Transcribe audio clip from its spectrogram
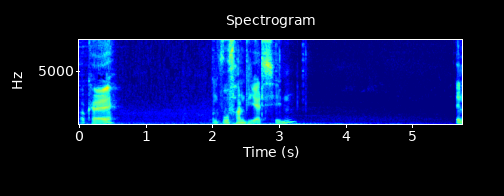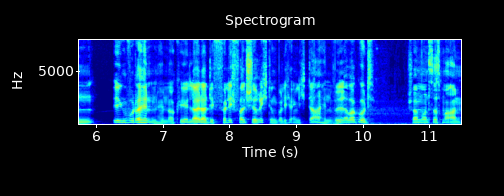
Okay. Und wo fahren wir jetzt hin? In irgendwo da hinten hin, okay. Leider die völlig falsche Richtung, weil ich eigentlich dahin will, aber gut. Schauen wir uns das mal an.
